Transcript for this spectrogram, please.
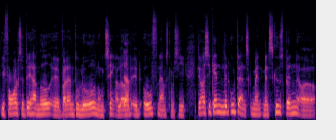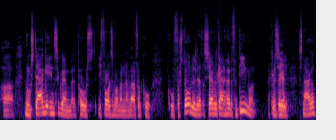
i forhold til det her med, øh, hvordan du lovede nogle ting, og lavede Ja. et, oath nærmest, kan man sige. Det er også igen lidt udansk, men, men skide spændende, og, og nogle stærke Instagram-posts, i forhold til, hvor man i hvert fald kunne, kunne forstå det lidt. Så jeg vil gerne høre det fra din mund, hvad kan man sige, snakket.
